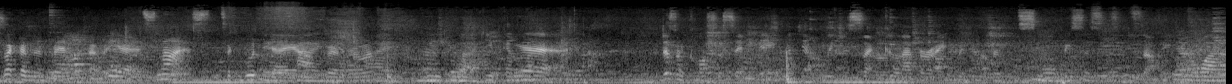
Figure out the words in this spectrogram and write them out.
It's like an adventure. Yeah, it's nice. It's a good day out for everyone. มีธุรกิจกัน Yeah. It doesn't cost us anything. We just like collaborate with other small businesses and stuff. ระหว่าง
